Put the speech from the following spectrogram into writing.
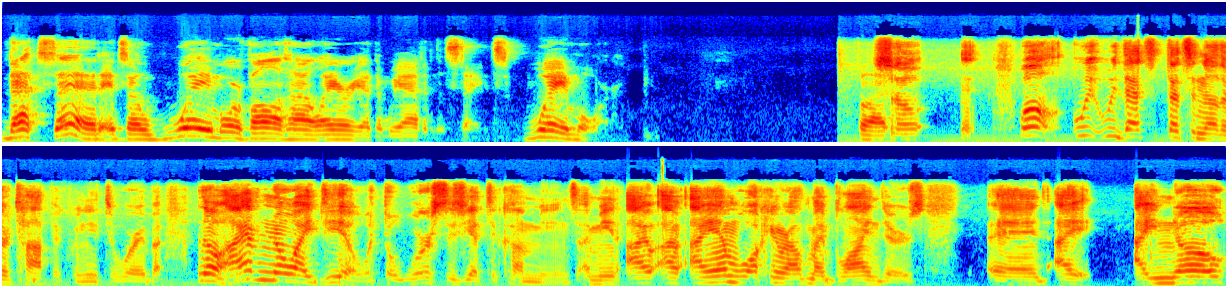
that said, it's a way more volatile area than we have in the states. Way more. But so, well, we, we, that's that's another topic we need to worry about. No, I have no idea what the worst is yet to come means. I mean, I, I, I am walking around with my blinders, and I I know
